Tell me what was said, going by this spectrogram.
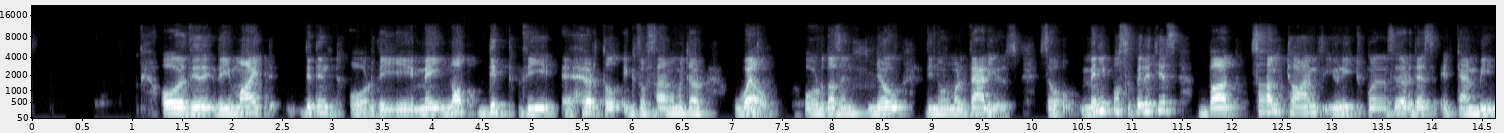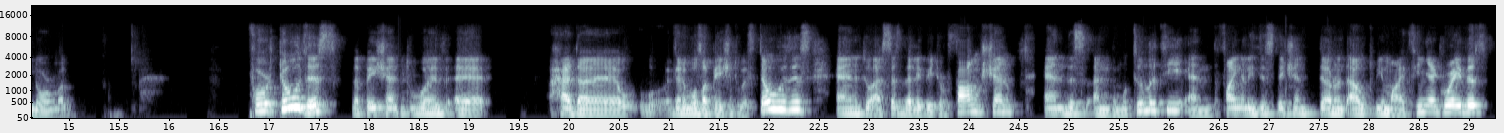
or they, they might didn't or they may not did the uh, Hertel exophthalmometer well or doesn't know the normal values. So many possibilities, but sometimes you need to consider this, it can be normal. For ptosis, the patient with uh, had a, there was a patient with ptosis and to assess the levator function and this and the motility. And finally, this patient turned out to be myasthenia gravis.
